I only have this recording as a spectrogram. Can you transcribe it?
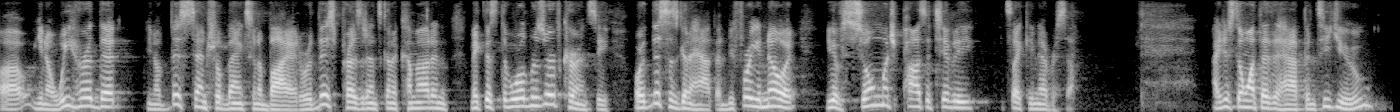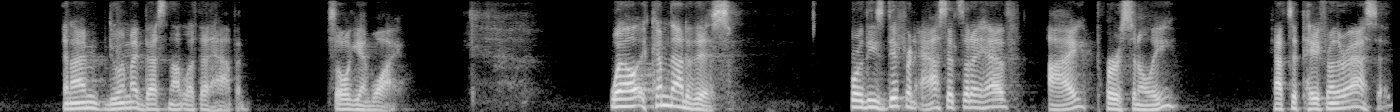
uh, you know, we heard that you know this central bank's going to buy it, or this president's going to come out and make this the world reserve currency, or this is going to happen. Before you know it, you have so much positivity, it's like you never sell. I just don't want that to happen to you, and I'm doing my best not let that happen. So again, why? Well, it comes down to this. For these different assets that I have, I personally have to pay for another asset.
